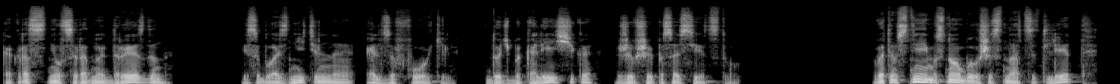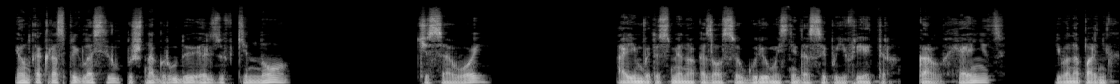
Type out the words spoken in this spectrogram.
как раз снился родной Дрезден, и соблазнительная Эльза Фокель, дочь бакалейщика, жившая по соседству. В этом сне ему снова было 16 лет, и он как раз пригласил пышногрудую Эльзу в кино. Часовой, а им в эту смену оказался угрюмый с недосыпа ефрейтор Карл Хейнец, его напарник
